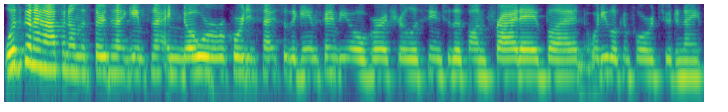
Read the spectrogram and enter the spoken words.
what's going to happen on this Thursday night game tonight? I know we're recording tonight, so the game's going to be over if you're listening to this on Friday. But what are you looking forward to tonight?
